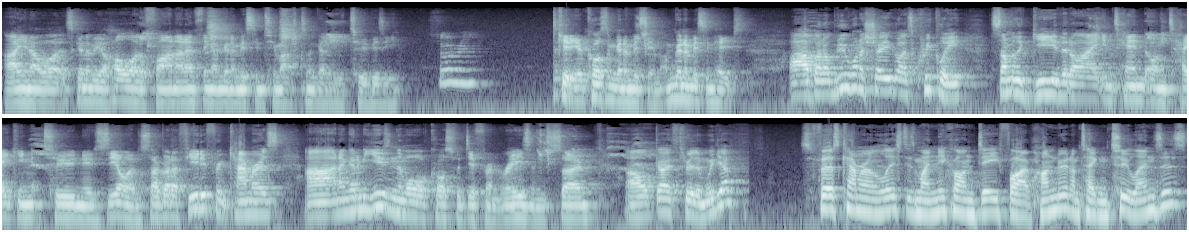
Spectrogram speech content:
uh, you know what, it's gonna be a whole lot of fun. I don't think I'm gonna miss him too much because I'm gonna be too busy. Sorry. Just kidding, of course I'm gonna miss him. I'm gonna miss him heaps. Uh, but I do want to show you guys quickly some of the gear that I intend on taking to New Zealand. So I've got a few different cameras uh, and I'm going to be using them all of course for different reasons. So I'll go through them with you. So first camera on the list is my Nikon D500. I'm taking two lenses.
